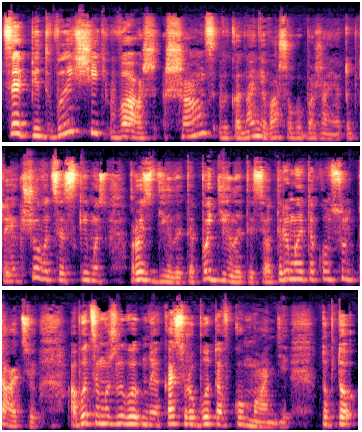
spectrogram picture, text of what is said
Це підвищить ваш шанс виконання вашого бажання. Тобто, якщо ви це з кимось розділите, поділитеся, отримаєте консультацію, або це, можливо, ну, якась робота в команді. Тобто,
